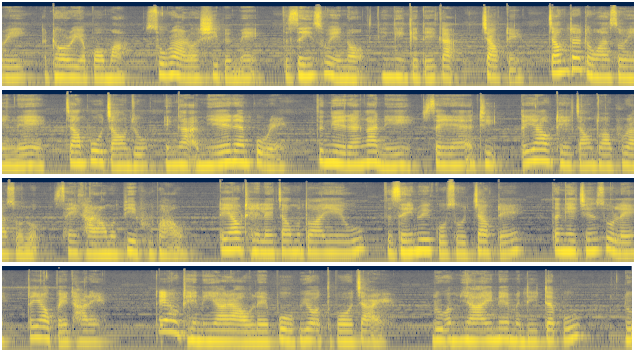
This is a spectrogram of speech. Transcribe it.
တွေအတော်တွေအပေါ်မှာစိုးရတော့ရှိပေမဲ့ဒစိမ့်ဆိုရင်တော့ငငယ်ကလေးကကြောက်တယ်။ကျောင်းတက်တော်ကဆိုရင်လေကျောင်းပို့ကျောင်းကျိုးအင်ကအမြဲတမ်းပို့တယ်။သူငယ်တန်းကနေဆယ်တန်းအထိတယောက်တည်းကျောင်းသွားဖူးတာဆိုလို့ဆယ်ခါတော့မပြည့်ဘူးပါဘူး။တယောက်တည်းလဲကျောင်းမသွားရဘူး။ဒစိမ့်တွေကိုဆိုကြောက်တယ်တငယ်ချင်းဆိုလဲတယောက်ပဲထားတယ်တယောက်ထင်းနေရတာကိုလည်းပို့ပြီးတော့သဘောကျတယ်လူအများကြီးနဲ့မနေတတ်ဘူးလူ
